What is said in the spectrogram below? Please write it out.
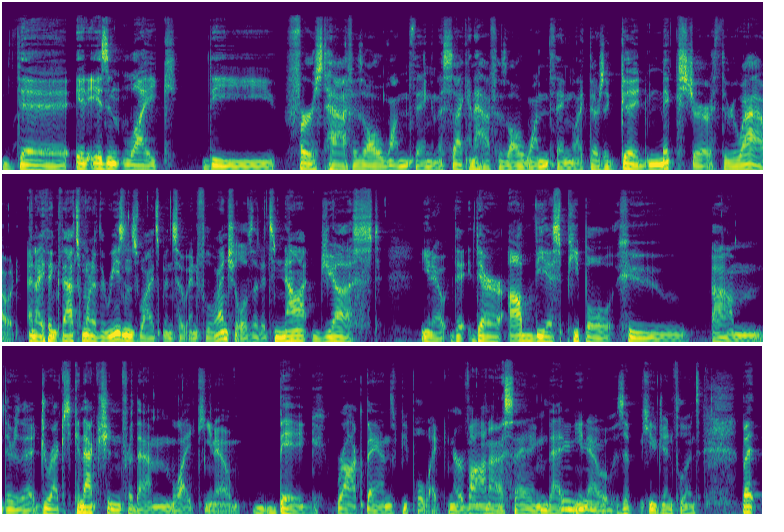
the it isn't like the first half is all one thing and the second half is all one thing. Like there's a good mixture throughout. And I think that's one of the reasons why it's been so influential is that it's not just, you know, th- there are obvious people who um, there's a direct connection for them, like, you know, big rock bands, people like Nirvana saying that, mm-hmm. you know, it was a huge influence. But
